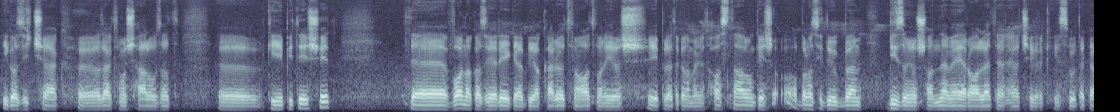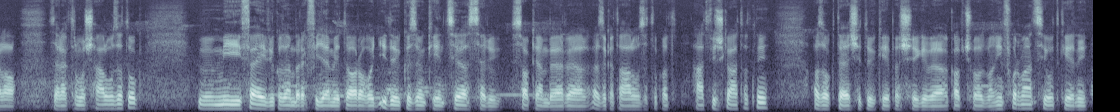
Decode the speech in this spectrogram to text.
igazítsák az elektromos hálózat kiépítését, de vannak azért régebbi, akár 50-60 éves épületek, amelyeket használunk, és abban az időkben bizonyosan nem erre a leterheltségre készültek el az elektromos hálózatok. Mi felhívjuk az emberek figyelmét arra, hogy időközönként célszerű szakemberrel ezeket a hálózatokat átvizsgáltatni, azok teljesítő képességével kapcsolatban információt kérni, a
